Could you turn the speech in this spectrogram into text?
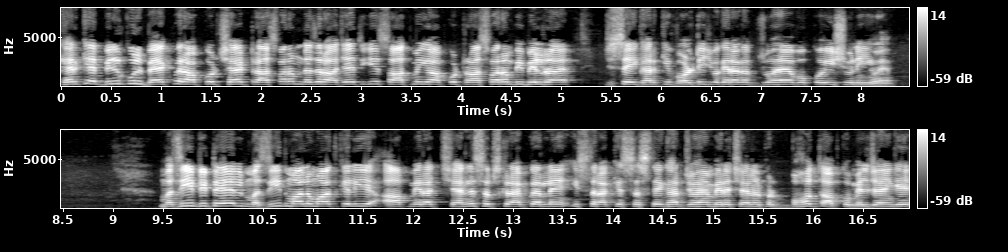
घर के बिल्कुल बैक पर आपको शायद ट्रांसफार्म नज़र आ जाए तो ये साथ में ही आपको ट्रांसफार्म भी मिल रहा है। जिससे घर की वोल्टेज वगैरह का जो है वो कोई इशू नहीं है। मज़ीद डिटेल मज़ीद मालूम के लिए आप मेरा चैनल सब्सक्राइब कर लें। इस तरह के सस्ते घर जो है मेरे चैनल पर बहुत आपको मिल जाएँगे।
